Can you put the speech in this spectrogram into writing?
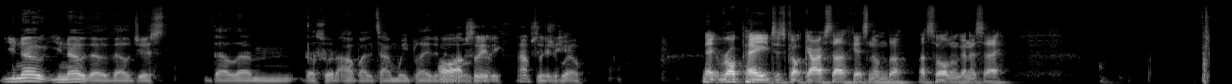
you know, you know though they'll just they'll um they'll sort it out by the time we play them. Oh, absolutely, Cup. Absolutely. just will. Mate, Rob Page has got Gareth Southgate's number. That's all I'm going to say.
